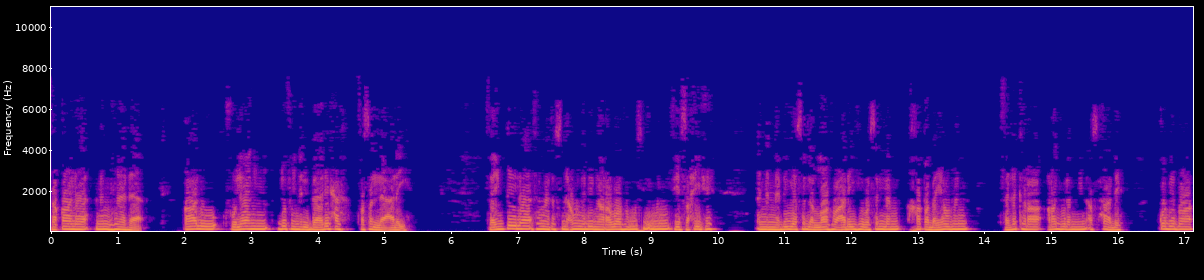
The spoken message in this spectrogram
فقال من هذا؟ قالوا فلان دفن البارحة فصلى عليه. فإن قيل فما تصنعون بما رواه مسلم في صحيحه أن النبي صلى الله عليه وسلم خطب يوما فذكر رجلا من أصحابه قبض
